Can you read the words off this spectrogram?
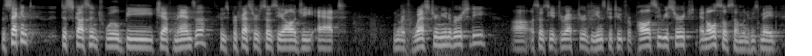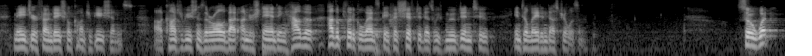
the second discussant will be Jeff Manza, who's professor of sociology at Northwestern University, uh, associate director of the Institute for Policy Research, and also someone who's made major foundational contributions, uh, contributions that are all about understanding how the, how the political landscape has shifted as we've moved into, into late industrialism. So, what,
